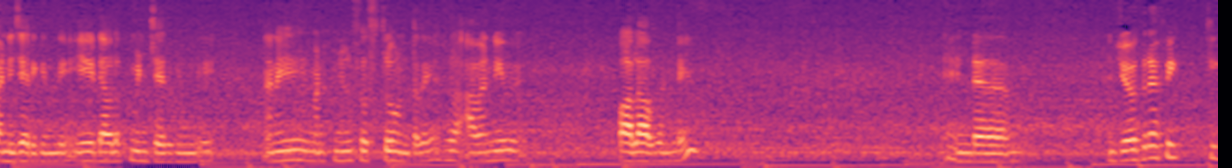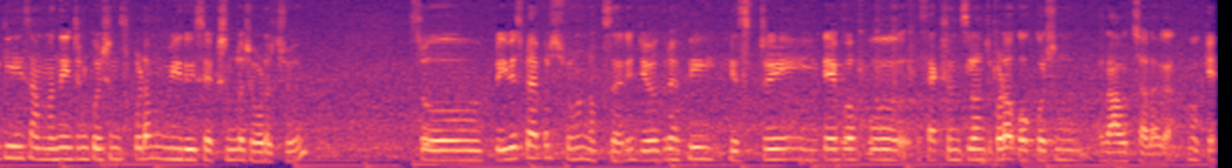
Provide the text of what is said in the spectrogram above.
పని జరిగింది ఏ డెవలప్మెంట్ జరిగింది అని మనకు న్యూస్ వస్తూ ఉంటుంది. సో అవన్నీ ఫాలో అవ్వండి. అండ్ జియోగ్రఫీకి సంబంధించిన క్వశ్చన్స్ కూడా మీరు ఈ సెక్షన్లో చూడొచ్చు. సో ప్రీవియస్ పేపర్స్ చూడండి ఒకసారి. జియోగ్రఫీ హిస్టరీ ఈ టైప్ ఆఫ్ సెక్షన్స్లోంచి కూడా ఒక్కొక్క క్వశ్చన్ రావచ్చు అలాగా. ఓకే.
